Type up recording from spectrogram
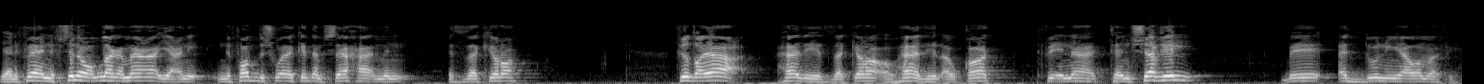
يعني فيها نفسنا والله يا جماعة يعني نفضي شوية كده مساحة من الذاكرة. في ضياع هذه الذاكرة أو هذه الأوقات في إنها تنشغل بالدنيا وما فيه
